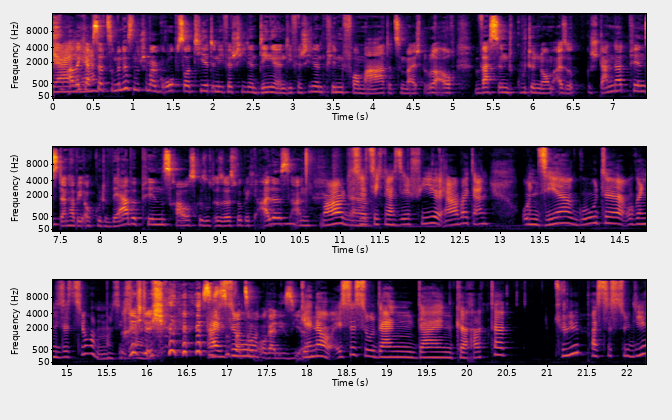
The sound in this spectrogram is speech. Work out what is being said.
Ja, Aber ich habe es ja zumindest schon mal grob sortiert in die verschiedenen Dinge, in die verschiedenen Pin-Formate zum Beispiel. Oder auch, was sind gute Normen, also Standard-Pins, dann habe ich auch gute Werbepins rausgesucht. Also das ist wirklich alles an. Wow, das äh, hört sich nach sehr viel Arbeit an und sehr gute Organisation, muss ich sagen. Richtig. das ist super zum Organisieren. Genau, ist es so dein, dein Charaktertyp? Passt es zu dir?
